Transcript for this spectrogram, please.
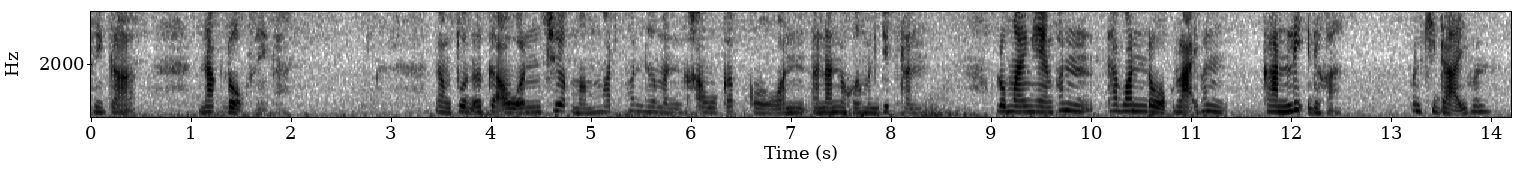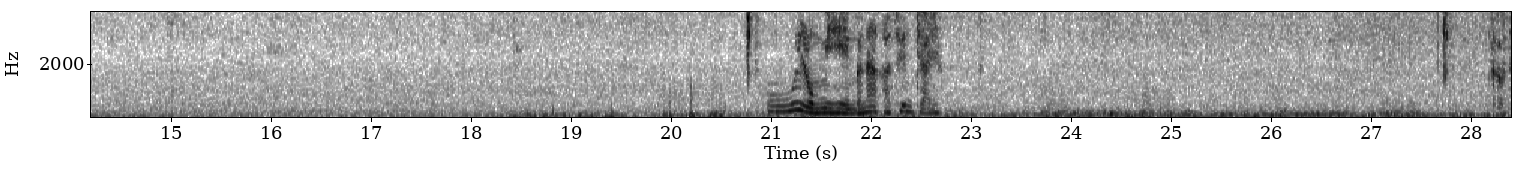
ที่กะนักดอกใส่ค่ะ หลังตัวเออก็เอาอันเชือกมามัดพันเธอมันเข้ากับก่อนอันนั้นเนาะคือมันยึดกันลมไม้แหงพันถ้าวันดอกหลายพันการลิเด้อค่ะพันขี้ดายพันโอ้ยลมมีแหงก็น่าค่ะชื่นใจกาแฟ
